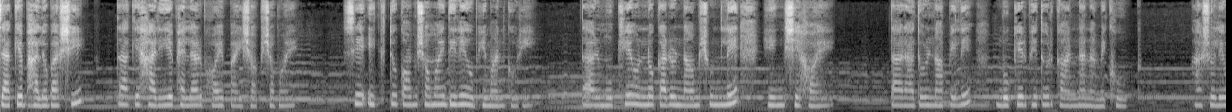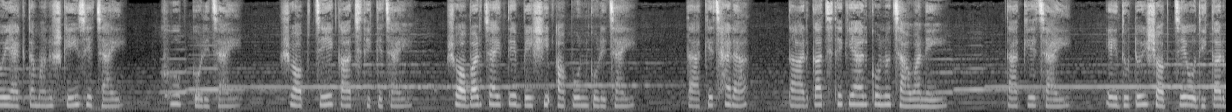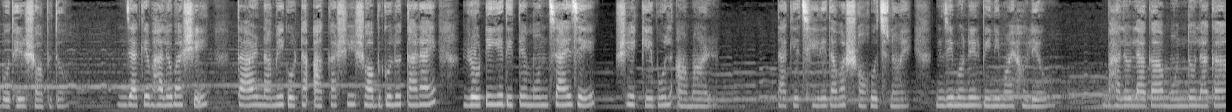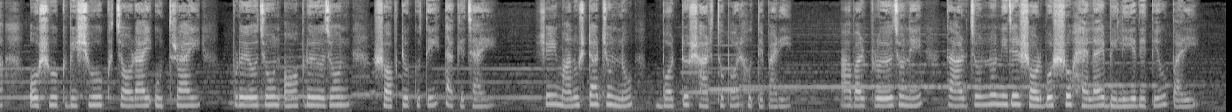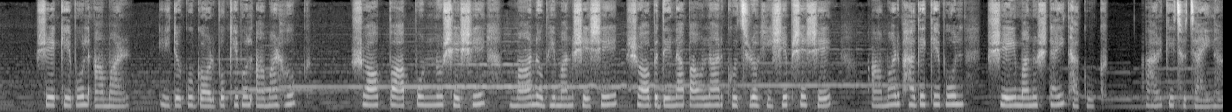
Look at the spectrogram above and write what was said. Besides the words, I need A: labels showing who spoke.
A: যাকে ভালোবাসি, তাকে হারিয়ে ফেলার ভয় পাই সবসময়। সে একটু কম সময় দিলে অভিমান করি। তার মুখে অন্য কারোর নাম শুনলে হিংসে হয়। তার আদর না পেলে বুকের ভেতর কান্না নামে খুব। আসলে ওই একটা মানুষকেই যে চাই, খুব করে চাই। সবচেয়ে কাছ থেকে চাই। সবার চাইতে বেশি আপন করে চাই। তাকে ছাড়া তার কাছ থেকে আর কোনো চাওয়া নেই। তাকে চাই এ দুটোই সবচেয়ে অধিকার বোধের শব্দ। যাকে ভালোবাসি, তার নামে গোটা আকাশে সবগুলো তারায় রটিয়ে দিতে মন চায় যে সে কেবল আমার। তাকে ছেড়ে দেওয়া সহজ নয়, জীবনের বিনিময় হলেও। ভালো লাগা, মন্দ লাগা অসুখ বিসুখ চড়াই উতরাই প্রয়োজন অপ্রয়োজন সবটুকুতেই তাকে চাই। সেই মানুষটার জন্য বড্ড স্বার্থপর হতে পারি। আবার প্রয়োজনে তার জন্য নিজের সর্বস্ব হেলায় বিলিয়ে দিতেও পারি। সে কেবল আমার। এইটুকু গর্ব কেবল আমার হোক। সব পাপ পুণ্য শেষে, মান অভিমান শেষে, সব দেনা পাওনার খুচরো হিসেব শেষে আমার ভাগে কেবল সেই মানুষটাই থাকুক আর কিছু চাই না।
